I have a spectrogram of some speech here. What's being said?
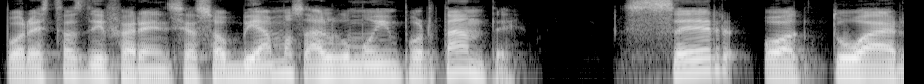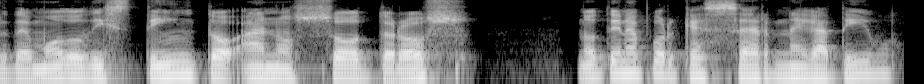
por estas diferencias, obviamos algo muy importante. Ser o actuar de modo distinto a nosotros no tiene por qué ser negativo.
